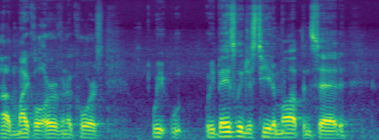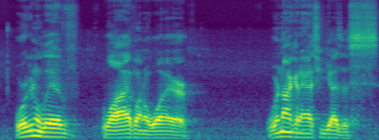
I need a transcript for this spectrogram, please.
Uh, Michael Irvin, of course. We, we basically just teed them up and said, we're going to live live on a wire we're not going to ask you guys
